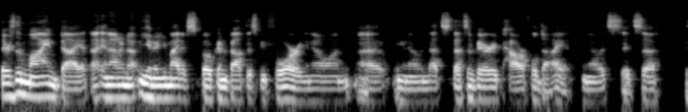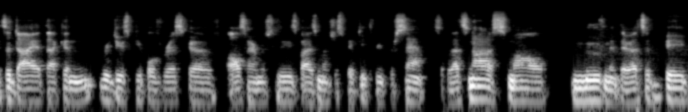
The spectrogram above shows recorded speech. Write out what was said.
there's the mind diet, and I don't know, you know, you might have spoken about this before, you know, on uh, you know, and that's that's a very powerful diet. You know, it's it's a it's a diet that can reduce people's risk of Alzheimer's disease by as much as 53%. So that's not a small movement there. That's a big,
